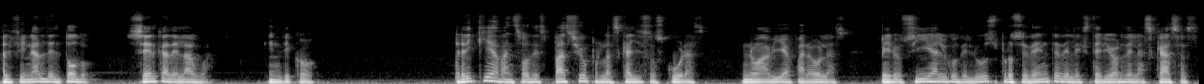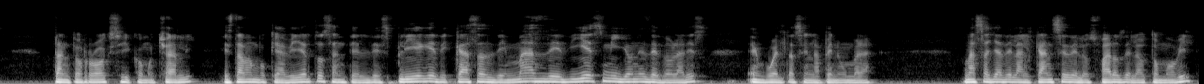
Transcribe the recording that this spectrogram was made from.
al final del todo, cerca del agua, indicó. Ricky avanzó despacio por las calles oscuras. No había farolas, pero sí algo de luz procedente del exterior de las casas. Tanto Roxy como Charlie estaban boquiabiertos ante el despliegue de casas de más de diez millones de dólares envueltas en la penumbra. Más allá del alcance de los faros del automóvil,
